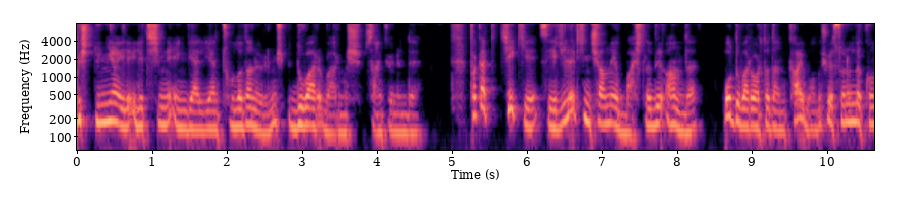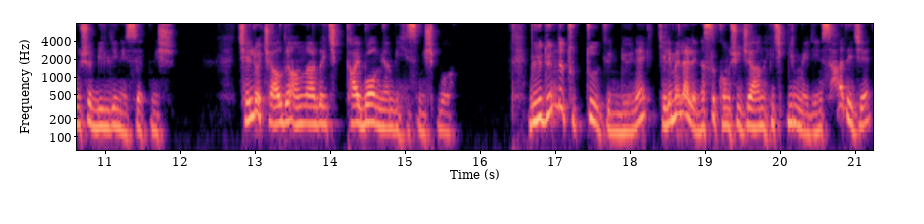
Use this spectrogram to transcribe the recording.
dış dünya ile iletişimini engelleyen tuğladan örülmüş bir duvar varmış sanki önünde. Fakat Jackie seyirciler için çalmaya başladığı anda o duvar ortadan kaybolmuş ve sonunda konuşabildiğini hissetmiş. Cello çaldığı anlarda hiç kaybolmayan bir hismiş bu. Büyüdüğünde tuttuğu günlüğüne kelimelerle nasıl konuşacağını hiç bilmediğini sadece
